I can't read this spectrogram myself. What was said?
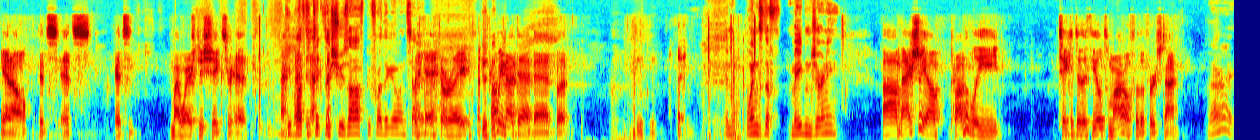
you know it's it's it's. My wife just shakes her head. People have to take their shoes off before they go inside. right? Probably not that bad, but And when's the maiden journey? um, actually, I'll probably take it to the field tomorrow for the first time. All right.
